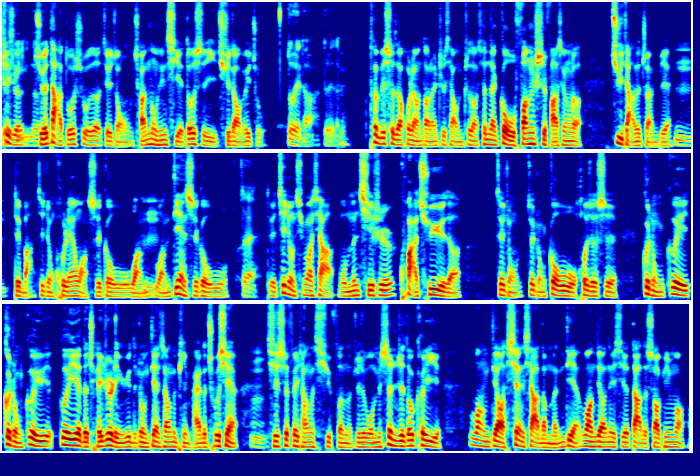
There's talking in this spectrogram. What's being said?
这个是一个绝大多数的这种传统型企业都是以渠道为主，对的，对的，对特别是在互联网到来之下，我们知道现在购物方式发生了巨大的转变，嗯，对吧？这种互联网式购物、网嗯网店式购物，对，对这种情况下，我们其实跨区域的这种这种购物，或者是各种各业各种各业各业的垂直领域的这种电商的品牌的出现，嗯其实非常的细分了。就是我们甚至都可以忘掉线下的门店，忘掉那些大的 shopping mall，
